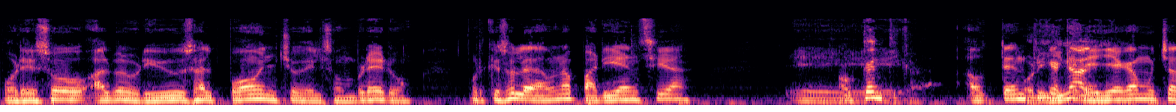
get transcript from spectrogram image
Por eso Álvaro Uribe usa el poncho y el sombrero, porque eso le da una apariencia eh, Auténtica. auténtica Original. que le llega a mucha,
